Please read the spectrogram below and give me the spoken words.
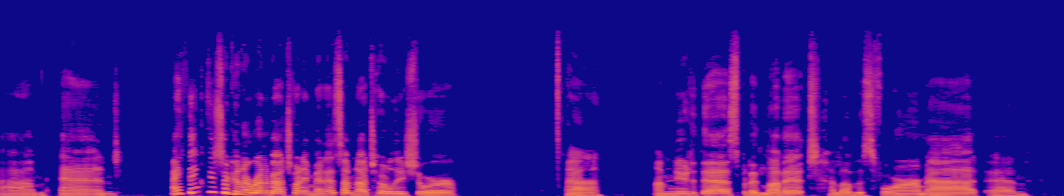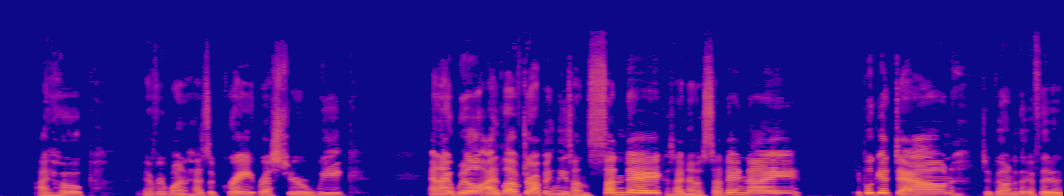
Um, and I think these are going to run about 20 minutes. I'm not totally sure. Uh, I'm new to this, but I love it. I love this format, and I hope everyone has a great rest of your week. And I will, I love dropping these on Sunday because I know Sunday night people get down to go into the, if they're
